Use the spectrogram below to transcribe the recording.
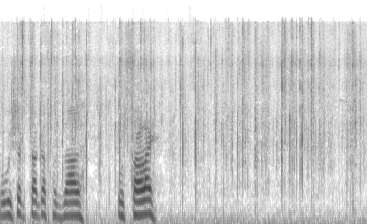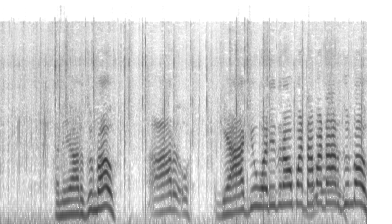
बघू शकता कसा जाळ आहे. आणि अर्जुन भाऊ आर घ्या की वडीत राव पटापटा अर्जुन भाऊ.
